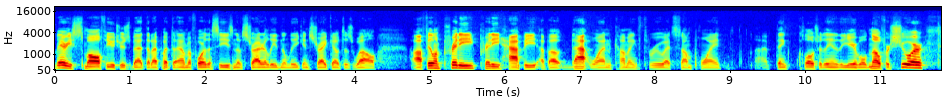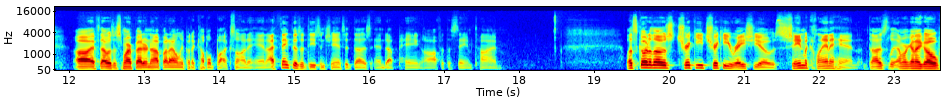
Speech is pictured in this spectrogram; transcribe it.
very small futures bet that I put down before the season of Strider leading the league in strikeouts as well. Uh, feeling pretty, pretty happy about that one coming through at some point. I think closer to the end of the year we'll know for sure uh, if that was a smart bet or not, but I only put a couple bucks on it, and I think there's a decent chance it does end up paying off at the same time. Let's go to those tricky, tricky ratios. Shane McClanahan does, and we're going to go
